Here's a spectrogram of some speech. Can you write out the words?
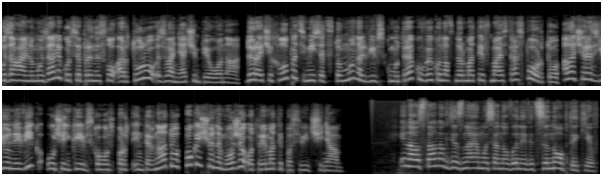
У загальному заліку це принесло Артуру звання чемпіона. До речі, хлопець місяць тому на львівському треку виконав норматив майстра спорту, але через юний вік учень київського спортінтернату поки що не може отримати посвідчення. І наостанок дізнаємося новини від синоптиків.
